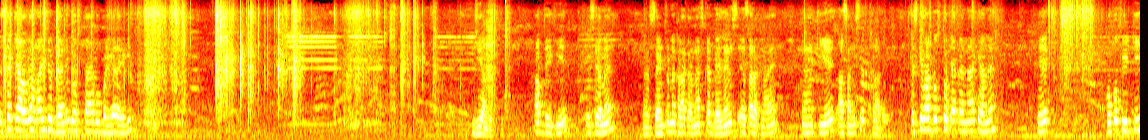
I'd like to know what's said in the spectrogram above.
इससे क्या होगा, हमारी जो ड्रेनिंग व्यवस्था है, वो बढ़िया रहेगी। जी हाँ दोस्तों अब देखिए, इसे हमें सेंटर में खड़ा करना है। इसका बैलेंस ऐसा रखना है कि ये आसानी से खड़ा रहे इसके बाद दोस्तों क्या करना है कि हमें एक कोकोपीट की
